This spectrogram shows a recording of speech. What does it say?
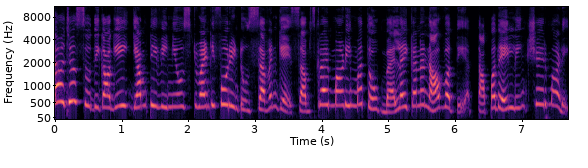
ತಾಜಾ ಸುದ್ದಿಗಾಗಿ M TV news twenty four into ಸೆವೆನ್ಗೆ ಸಬ್ಸ್ಕ್ರೈಬ್ ಮಾಡಿ ಮತ್ತು ಬೆಲ್ ಐಕನ್ ಅನ್ನು ಒತ್ತಿ. ತಪ್ಪದೇ ಲಿಂಕ್ ಶೇರ್ ಮಾಡಿ.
